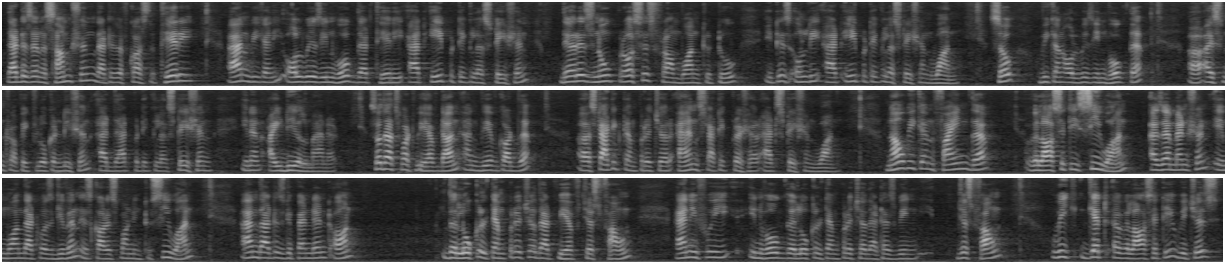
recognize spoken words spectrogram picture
That is an assumption that is of course, the theory and we can always invoke that theory at a particular station. There is no process from 1 to 2, it is only at a particular station 1. So, we can always invoke the uh, isentropic flow condition at that particular station in an ideal manner. So, that is what we have done and we have got the uh, static temperature and static pressure at station 1. Now, we can find the velocity c 1 as I mentioned m 1 that was given is corresponding to c 1 and that is dependent on the local temperature that we have just found. And if we invoke the local temperature that has been just found, we get a velocity which is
